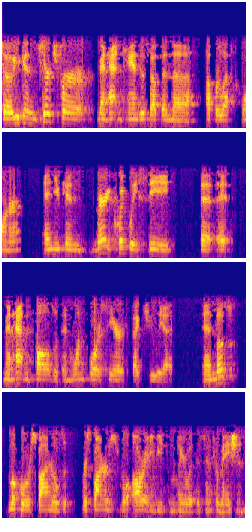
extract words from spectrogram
So you can search for Manhattan, Kansas up in the upper left corner, and you can very quickly see that it, Manhattan falls within 1-4 Sierra Quebec Juliet. And most local responders, responders will already be familiar with this information.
